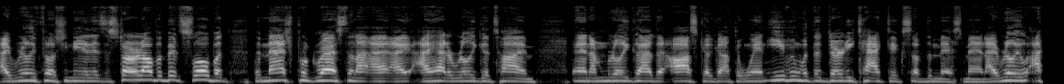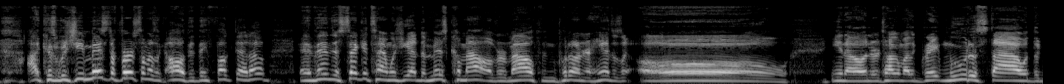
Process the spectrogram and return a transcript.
I really feel she needed this. It started off a bit slow, but the match progressed, and I, I, I had a really good time. And I'm really glad that Asuka got the win, even with the dirty tactics of the mist. Man, I really, I, because when she missed the first time, I was like, oh, did they fuck that up? And then the second time when she had the mist come out of her mouth and put on her hands, I was like, oh, you know, and they're talking about the great Muta style with the,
